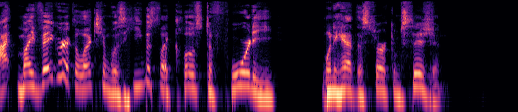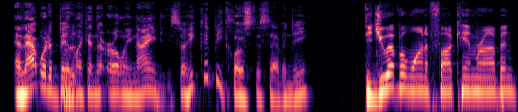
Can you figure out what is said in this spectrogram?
I my vague recollection was he was like close to forty when he had the circumcision, and that would have been like in the early nineties. So he could be close to seventy. Did you ever want to fuck him, Robin?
